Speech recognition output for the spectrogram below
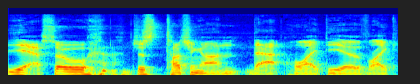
yeah, so just touching on that whole idea of like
